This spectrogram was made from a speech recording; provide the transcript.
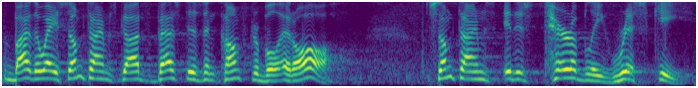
by the way, sometimes God's best isn't comfortable at all. Sometimes it is terribly risky.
